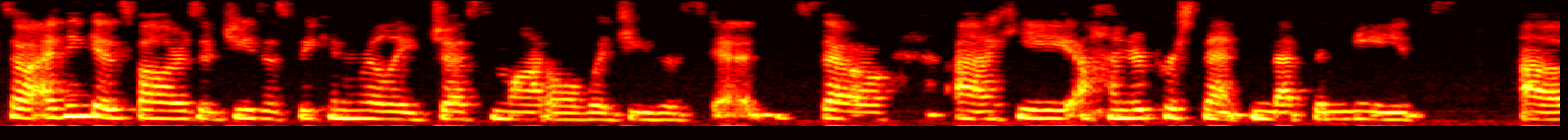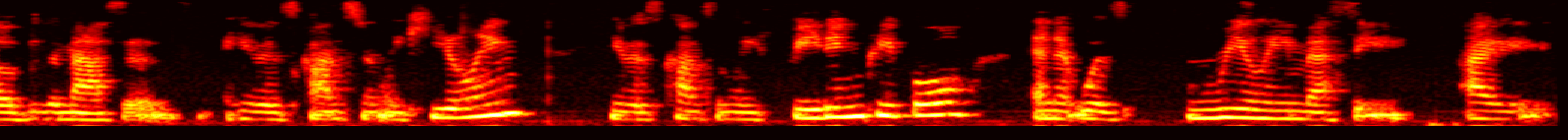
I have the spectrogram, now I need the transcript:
so I think as followers of Jesus, we can really just model what Jesus did. So uh, he 100% met the needs of the masses. He was constantly healing. He was constantly feeding people, and it was really messy. I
